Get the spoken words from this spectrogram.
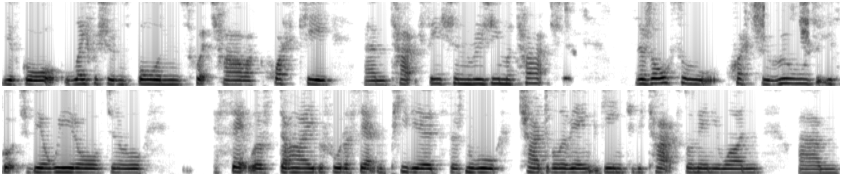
you've got life assurance bonds which have a quirky um, taxation regime attached. There's also quirky rules that you've got to be aware of. You know, settlors die before a certain period, there's no chargeable event gain to be taxed on anyone. Um,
